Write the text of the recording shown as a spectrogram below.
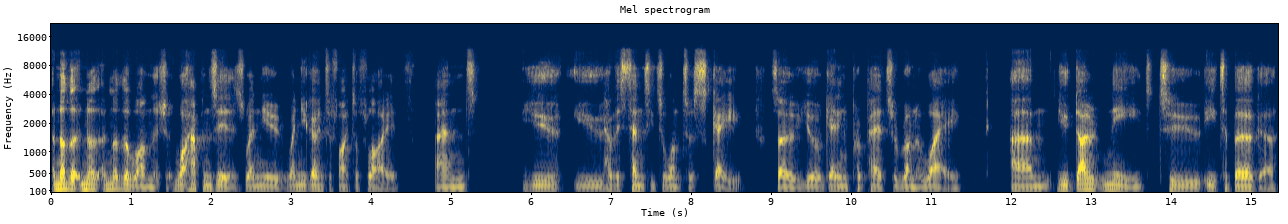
another, another another one that should, what happens is when you when you go into fight or flight and you you have this tendency to want to escape, so you're getting prepared to run away. Um, you don't need to eat a burger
